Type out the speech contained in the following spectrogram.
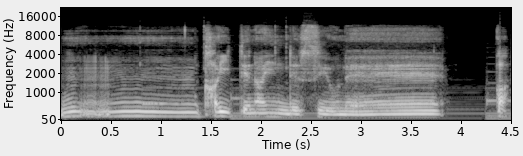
うーん、書いてないんですよね。あ、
